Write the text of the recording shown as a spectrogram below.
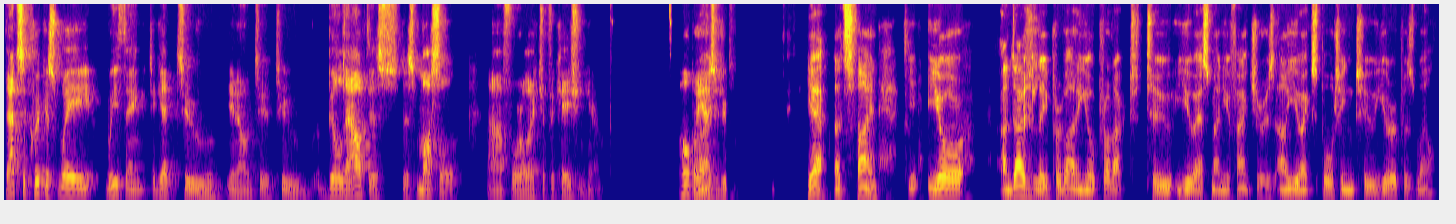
That's the quickest way we think to get to you know to to build out this this muscle uh, for electrification here. Hope i answered your yeah that's fine. You're undoubtedly providing your product to us manufacturers are you exporting to europe as well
